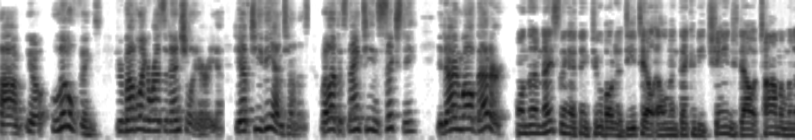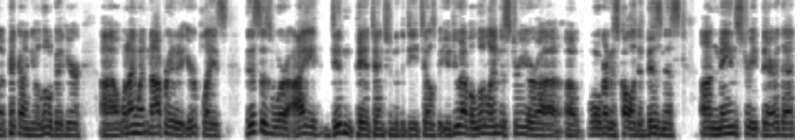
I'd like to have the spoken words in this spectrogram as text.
uh, you know, little things you're modeling a residential area. Do you have TV antennas? Well, if it's 1960, you darn well better. Well, the nice thing I think too about a detail element that can be changed out, Tom, I'm going to pick on you a little bit here. Uh, when I went and operated at your place, this is where I didn't pay attention to the details, but you do have a little industry or a, a what we're going to just call it a business on Main Street there that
